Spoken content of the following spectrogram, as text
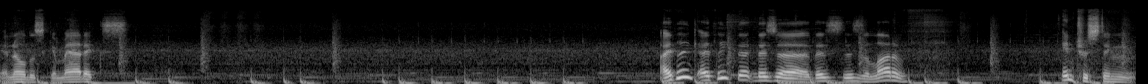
and all the schematics. I think I think that there's a there's there's a lot of interesting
